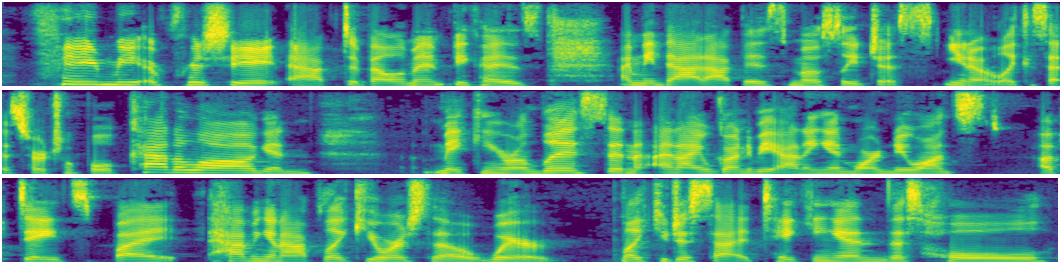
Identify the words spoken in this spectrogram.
made me appreciate app development because I mean that app is mostly just, you know, like I said, searchable catalog and making your own lists and, and I'm going to be adding in more nuanced updates. But having an app like yours, though, where, like you just said, taking in this whole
